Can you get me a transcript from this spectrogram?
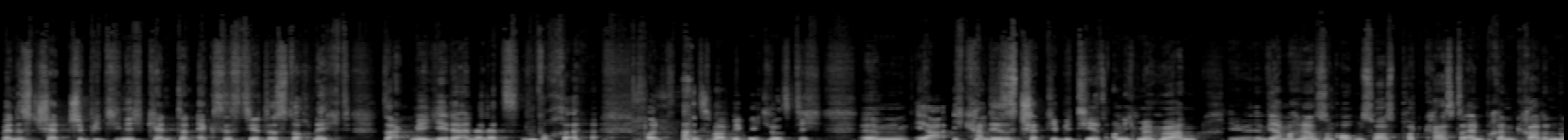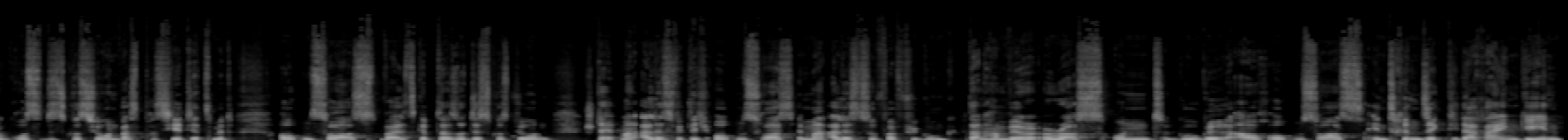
wenn es ChatGPT nicht kennt, dann existiert existiert es doch nicht, sagt mir jeder in der letzten Woche. Und das war wirklich lustig. Ähm, ja, ich kann dieses ChatGPT jetzt auch nicht mehr hören. Wir machen ja so einen Open Source Podcast, da entbrennt gerade eine große Diskussion, was passiert jetzt mit Open Source, weil es gibt da so Diskussionen, stellt man alles wirklich Open Source, immer alles zur Verfügung. Dann haben wir Ross und Google auch Open Source, Intrinsic, die da reingehen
